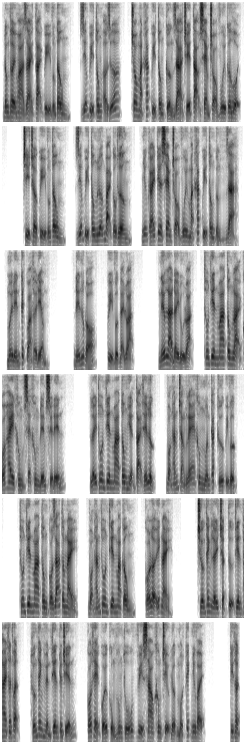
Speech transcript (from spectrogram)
Đồng thời hòa giải tại quỷ vương tông, diễm quỷ tông ở giữa, cho mặt khác quỷ tông cường giả chế tạo xem trò vui cơ hội. Chỉ chờ quỷ vương tông, diễm quỷ tông lưỡng bại câu thường, những cái kia xem trò vui mặt khác quỷ tông cường giả mới đến kết quả thời điểm. Đến lúc đó, quỷ vực đại loạn nếu là đầy đủ loạn, thôn thiên ma tông lại có hay không sẽ không đếm xỉa đến. Lấy thôn thiên ma tông hiện tại thế lực, bọn hắn chẳng lẽ không muốn cắt cứ quỷ vực? Thôn thiên ma tông có dã tâm này, bọn hắn thôn thiên ma công, có lợi ích này. Trường thanh lấy trật tự thiên thai thân phận, hướng thanh huyền thiên tuyên chiến, có thể cuối cùng hung thú vì sao không chịu được một kích như vậy? Kỳ thật,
